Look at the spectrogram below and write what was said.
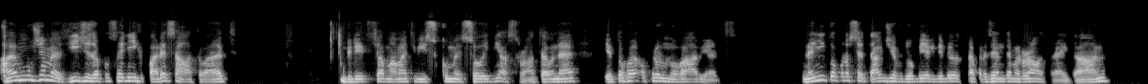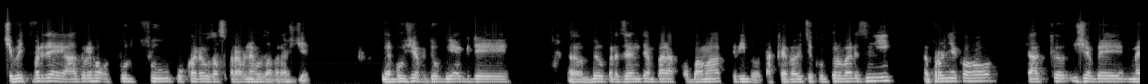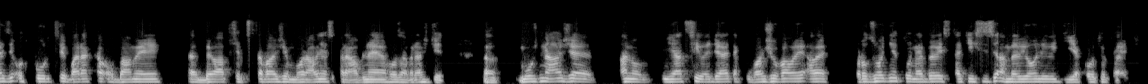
Ale můžeme říct, že za posledních 50 let kdy třeba máme ty výzkumy solidní a srovnatelné, je tohle opravdu nová věc. Není to prostě tak, že v době, kdy byl třeba prezidentem Ronald Reagan, že by tvrdé jádro jeho odpůrců pokladal za správného zavraždit. Nebo že v době, kdy eh, byl prezidentem Barack Obama, který byl také velice kontroverzní eh, pro někoho, tak že by mezi odpůrci Baracka Obamy eh, byla představa, že morálně správné ho zavraždit. Možná, že ano, nějací lidé tak uvažovali, ale rozhodně to nebyly tisíce a miliony lidí, jako to teď.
